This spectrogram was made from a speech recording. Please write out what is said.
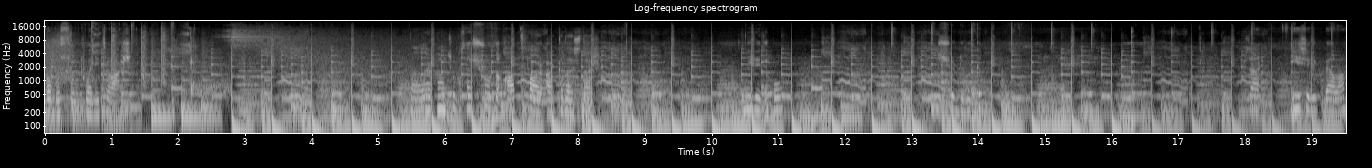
lavabosu, tuvaleti var. Dağlar falan çok güzel. Şurada at var arkadaşlar. Nerede o? Şurada bakın. Güzel. Yeşillik bir alan.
